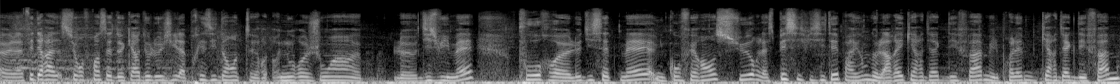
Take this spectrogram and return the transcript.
euh, la Fédération française de cardiologie, la présidente, nous rejoint le 18 mai. Pour euh, le 17 mai une conférence sur la spécificité, par exemple, de l'arrêt cardiaque des femmes et le problème cardiaque des femmes,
